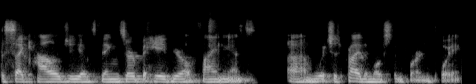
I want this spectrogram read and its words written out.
the psychology of things or behavioral finance, um, which is probably the most important point.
